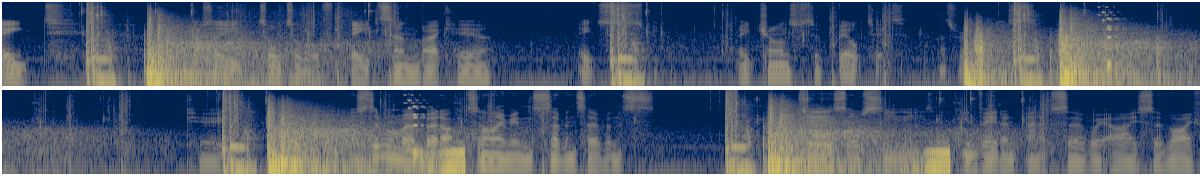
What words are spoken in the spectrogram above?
eight. Let's say total of eight sandbag here. Eight, eight chance to build it. That's very nice. Okay. I still remember that time in 7.7's JSOC invade and annex uh, where I survived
